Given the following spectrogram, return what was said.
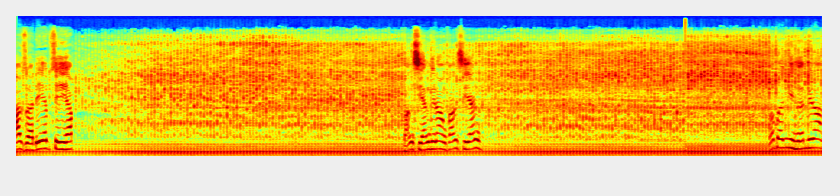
รับสวัสดี FC ครับ ฟังเสียงพี่น้องฟังเสียงมาเบิ่งยี่เหินพี่น้อง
